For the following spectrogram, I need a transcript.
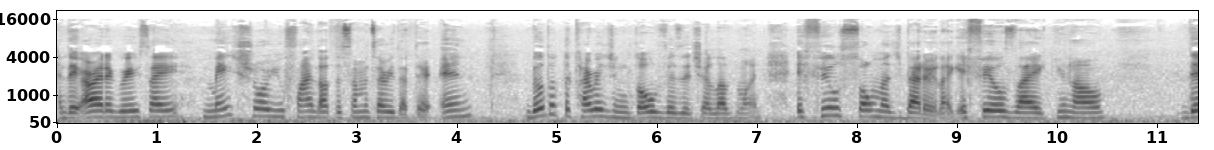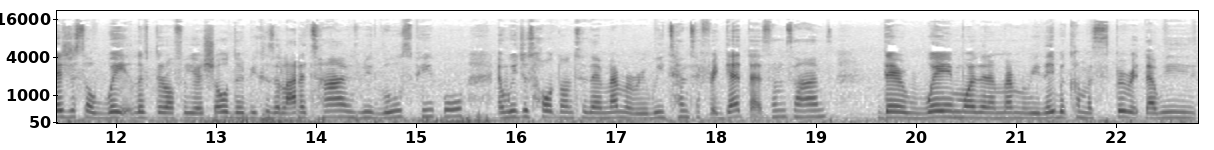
and they are at a gravesite, make sure you find out the cemetery that they're in. Build up the courage and go visit your loved one. It feels so much better. Like it feels like, you know, there's just a weight lifted off of your shoulder because a lot of times we lose people and we just hold on to their memory. We tend to forget that sometimes they're way more than a memory, they become a spirit that we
